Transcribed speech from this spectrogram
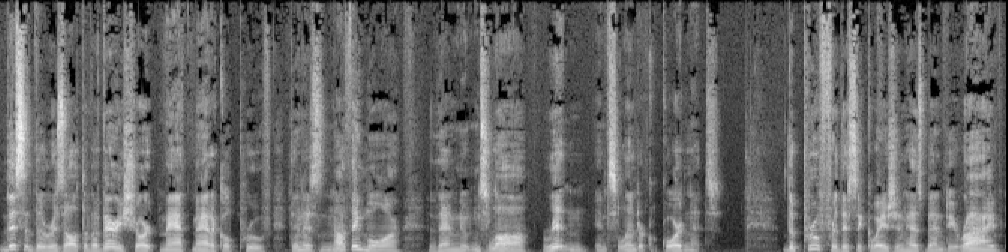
This is the result of a very short mathematical proof that is nothing more than Newton's law written in cylindrical coordinates. The proof for this equation has been derived,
